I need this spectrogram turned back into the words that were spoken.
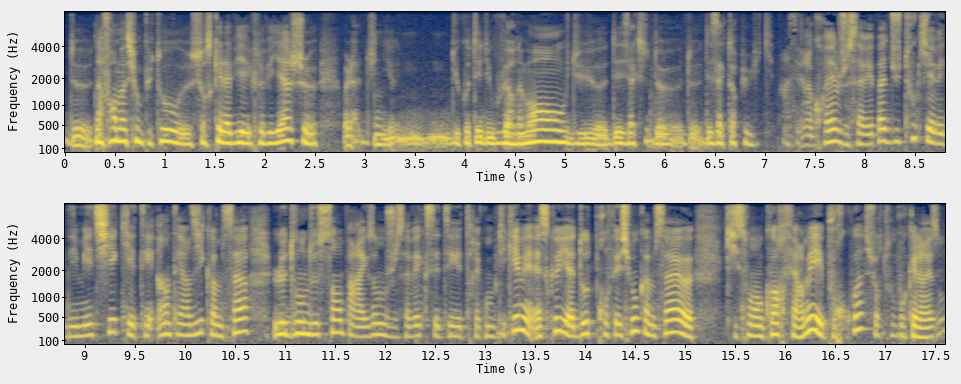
d'information plutôt sur ce qu'est la vie avec le VIH, voilà, du, du, côté du gouvernement ou du, des, de, des acteurs publics. Ah, c'est incroyable, je savais pas du tout qu'il y avait des métiers qui étaient interdits comme ça. Le don de sang, par exemple, je savais que c'était très compliqué, mais est-ce qu'il y a d'autres professions comme ça euh, qui sont encore fermées et pourquoi Surtout pour quelles raisons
